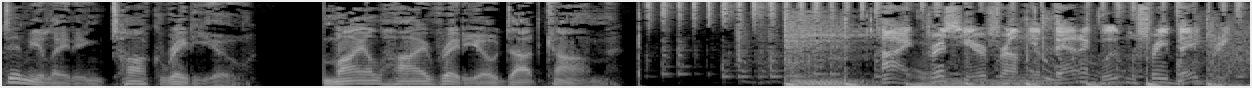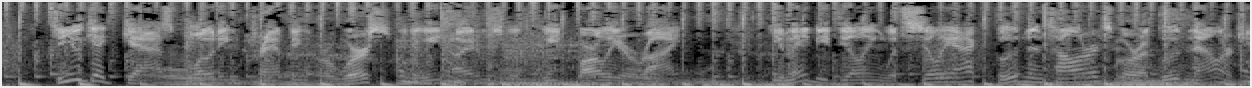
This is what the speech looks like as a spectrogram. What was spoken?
stimulating talk radio. MileHighRadio.com. Hi, Chris here from Yumbana Gluten Free Bakery. Do you get gas, bloating, cramping, or worse when you eat items with wheat, barley, or rye? You may be dealing with celiac, gluten intolerance, or a gluten allergy.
